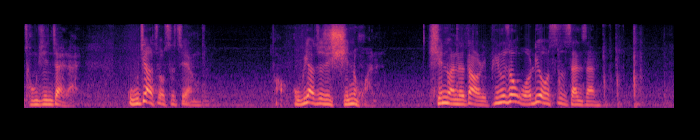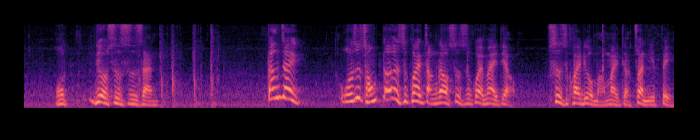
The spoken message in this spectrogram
重新再来，股价就是这样子。好，股票就是循环。循环的道理，比如说我六四三三，我六四四三，当在我是从二十块涨到四十块卖掉，四十块六毛卖掉赚一倍，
